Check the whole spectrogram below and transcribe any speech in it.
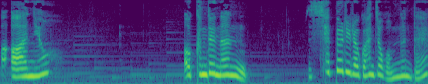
아, 니요 어, 근데 난 새별이라고 한 적 없는데.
